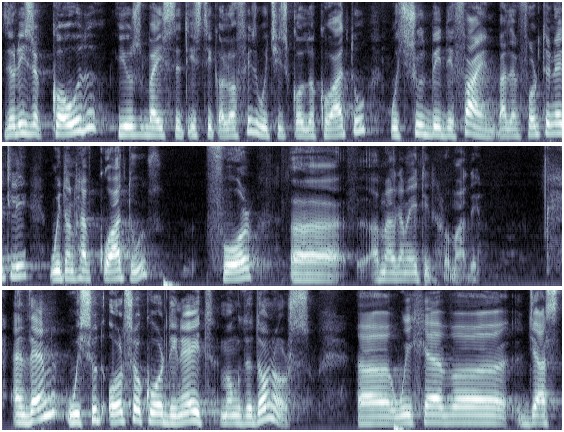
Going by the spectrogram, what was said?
There is a code used by statistical office, which is called the KOATUU, which should be defined, but unfortunately, we don't have KOATUUs for uh, amalgamated hromady. And then we should also coordinate among the donors. Uh, we have uh, just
